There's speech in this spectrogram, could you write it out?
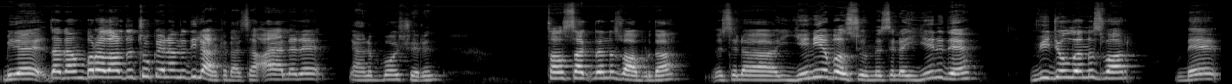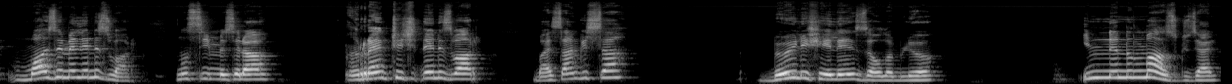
Bir de zaten buralarda çok önemli değil arkadaşlar. Ayarları yani boş verin. Taslaklarınız var burada. Mesela yeniye basıyorum. Mesela yeni de videolarınız var ve malzemeleriniz var. Nasıl diyeyim mesela renk çeşitleriniz var. Başlangıçta böyle şeyleriniz de olabiliyor. İnanılmaz güzel.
